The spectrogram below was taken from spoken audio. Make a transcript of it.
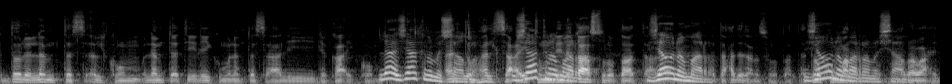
الدولة لم تسألكم لم تأتي إليكم ولم تسعى للقائكم. لا جاتنا ما شاء الله. أنتم هل سعيتم للقاء السلطات؟ جاونا مرة. نتحدث عن السلطات. جاونا مرة ما شاء الله. مره واحدة.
